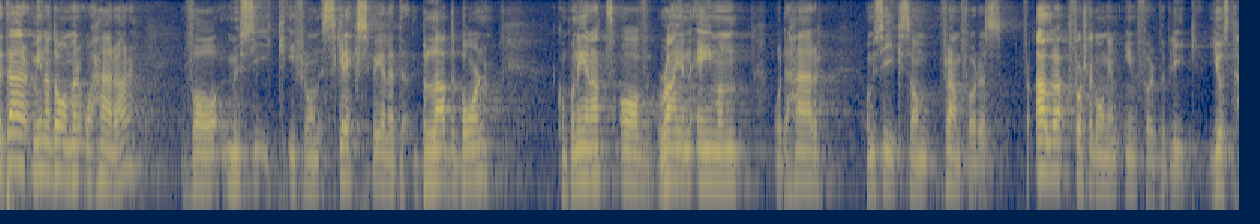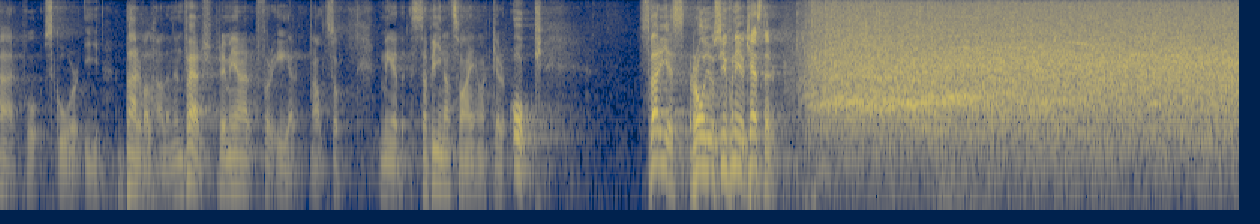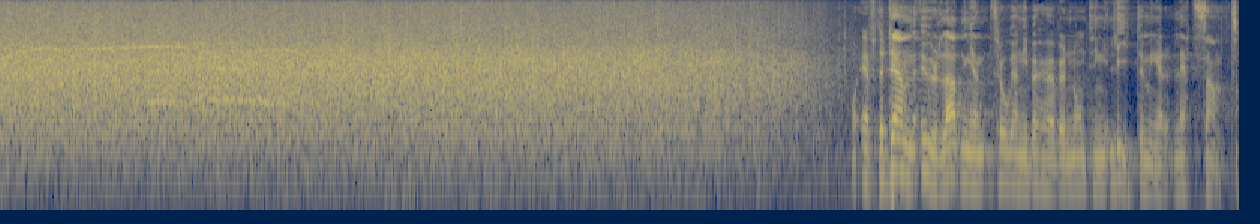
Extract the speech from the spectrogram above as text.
Det där, mina damer och herrar, var musik ifrån skräckspelet Bloodborne. Komponerat av Ryan Amon. Och det här var musik som framfördes för allra första gången inför publik just här på Score i Berwaldhallen. En världspremiär för er alltså, med Sabina Zweiacker och Sveriges Radio efter den urladdningen tror jag ni behöver någonting lite mer lättsamt.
